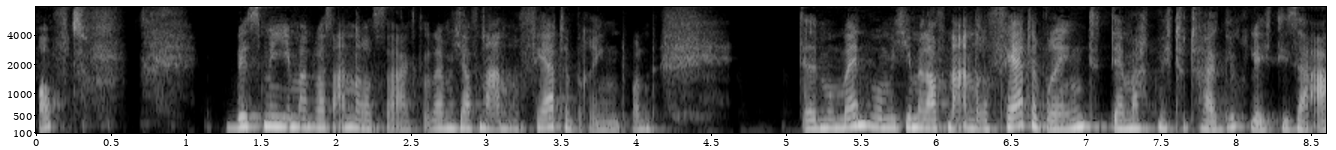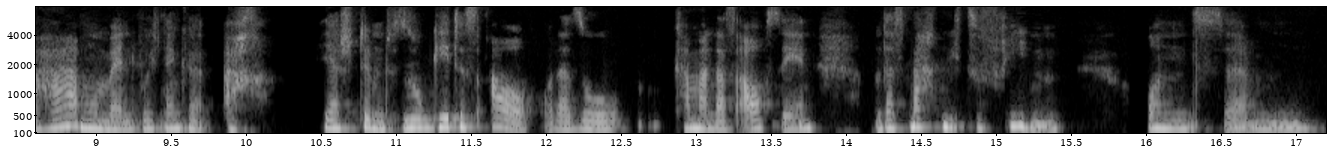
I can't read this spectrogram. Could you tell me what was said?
oft, bis mir jemand was anderes sagt oder mich auf eine andere Fährte bringt. Und der Moment, wo mich jemand auf eine andere Fährte bringt, der macht mich total glücklich. Dieser Aha-Moment, wo ich denke, ach, ja stimmt, so geht es auch oder so kann man das auch sehen. Und das macht mich zufrieden. Und ähm,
